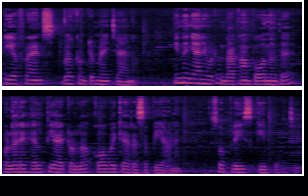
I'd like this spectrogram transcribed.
dear friends welcome to my channel ഇന്ന് ഞാനിവിടെ ഉണ്ടാക്കാൻ പോകുന്നത് വളരെ ഹെൽത്തി ആയിട്ടുള്ള കോവയ്ക്ക റെസിപ്പിയാണ് സോ പ്ലീസ് കീപ് വാച്ചിങ്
